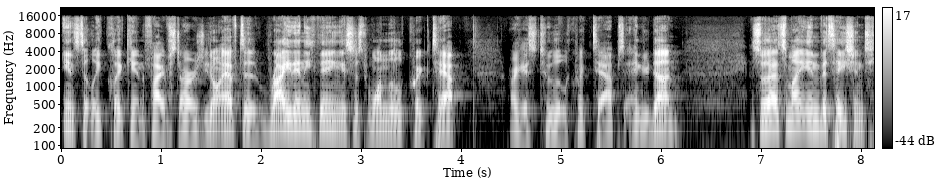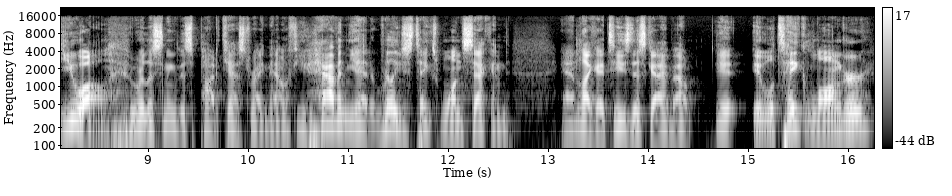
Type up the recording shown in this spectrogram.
instantly click in five stars. You don't have to write anything. It's just one little quick tap, or I guess two little quick taps, and you're done. So that's my invitation to you all who are listening to this podcast right now. If you haven't yet, it really just takes one second. And like I teased this guy about, it, it will take longer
